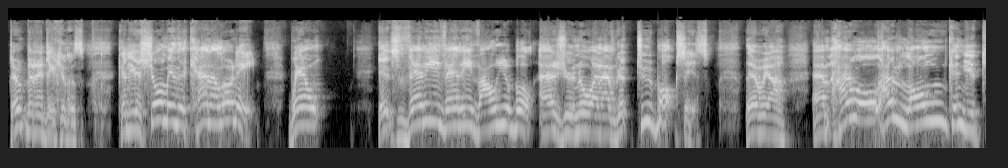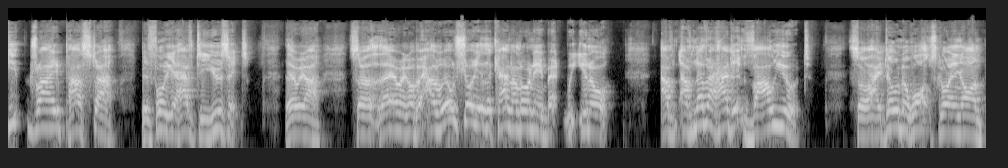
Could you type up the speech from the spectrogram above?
Don't be ridiculous. Can you show me the cannelloni? Well, it's very, very valuable, as you know, and I've got two boxes. There we are. Um, how, old, how long can you keep dry pasta before you have to use it? There we are. So there we go. But I will show you the cannelloni, but, you know, I've, I've never had it valued. So I don't know what's going on.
